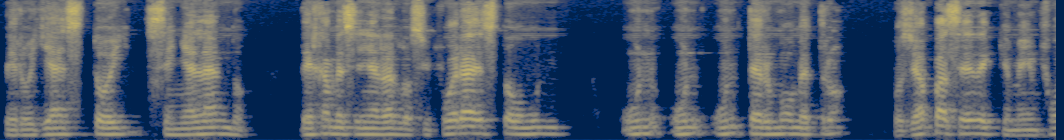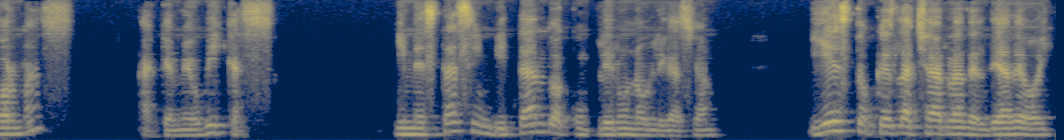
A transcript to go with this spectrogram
pero ya estoy señalando. Déjame señalarlo, si fuera esto un, un, un, termómetro, pues ya pasé de que me informas a que me ubicas y me estás invitando a cumplir una obligación. Y esto que es la charla del día de hoy,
